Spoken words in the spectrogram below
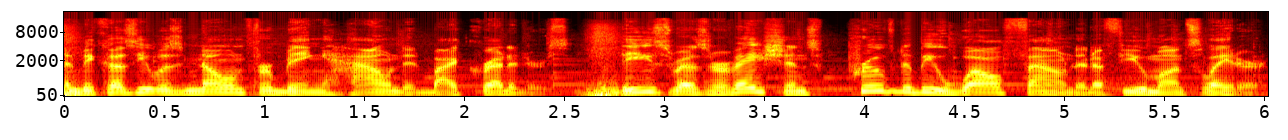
and because he was known for being hounded by creditors. These reservations proved to be well-founded a few months later.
